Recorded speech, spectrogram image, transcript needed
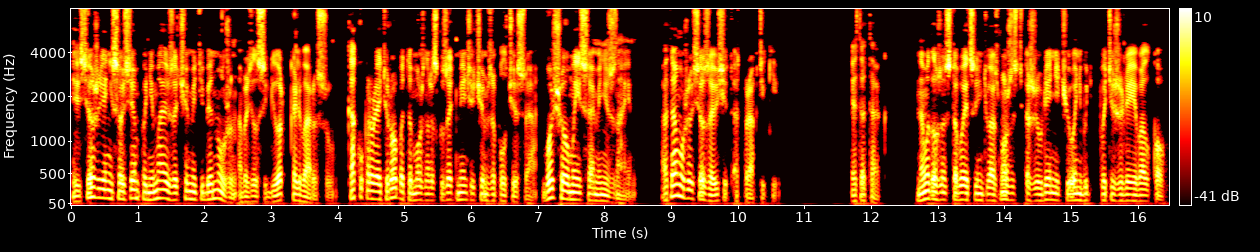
«И все же я не совсем понимаю, зачем я тебе нужен», — обратился Георг к Альваресу. «Как управлять роботом можно рассказать меньше, чем за полчаса. Большего мы и сами не знаем. А там уже все зависит от практики. Это так. Но мы должны с тобой оценить возможность оживления чего-нибудь потяжелее волков.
